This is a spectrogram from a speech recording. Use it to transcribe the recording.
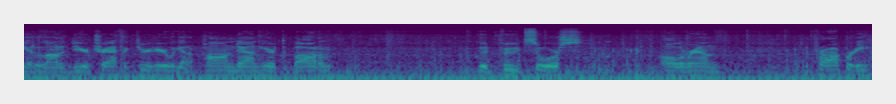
Get a lot of deer traffic through here. We got a pond down here at the bottom. Good food source all around the property.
